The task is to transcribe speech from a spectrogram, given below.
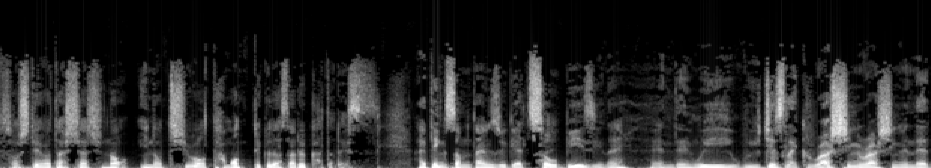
そして私たちの命を保ってくださる方です I think sometimes we get so busy, né? and then we, we just like rushing, rushing, and that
